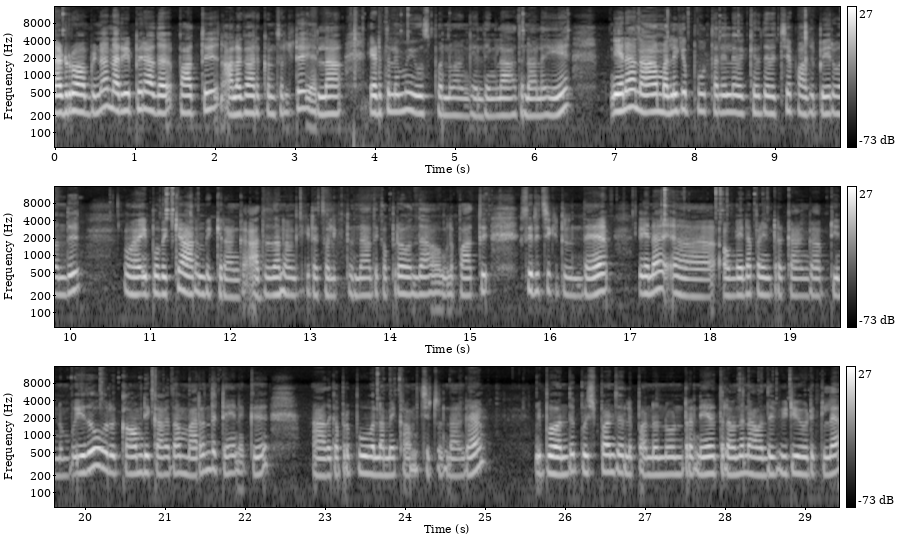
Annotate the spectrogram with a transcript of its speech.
நடுறோம் அப்படின்னா நிறைய பேர் அதை பார்த்து அழகாக இருக்குன்னு சொல்லிட்டு எல்லா இடத்துலையுமே யூஸ் பண்ணுவாங்க இல்லைங்களா? அதனாலயே ஏன்னா நான் மல்லிகைப்பூ தலையில் வைக்கிறத வச்சே பாதி பேர் வந்து இப்போ வைக்க ஆரம்பிக்கிறாங்க. அதுதான் நான் அவங்கக்கிட்ட சொல்லிக்கிட்டு இருந்தேன். அதுக்கப்புறம் வந்து அவங்கள பார்த்து சிரிச்சுக்கிட்டு இருந்தேன். ஏன்னா அவங்க என்ன பண்ணிகிட்ருக்காங்க இருக்காங்க அப்படின்னும் ஏதோ ஒரு காமெடிக்காக தான் மறந்துட்டேன் எனக்கு. அதுக்கப்புறம் பூ எல்லாமே காமிச்சிட்டு இருந்தாங்க. இப்போ வந்து புஷ்பாஞ்சலி பண்ணணுன்ற நேரத்தில் வந்து நான் வந்து வீடியோ எடுக்கல.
